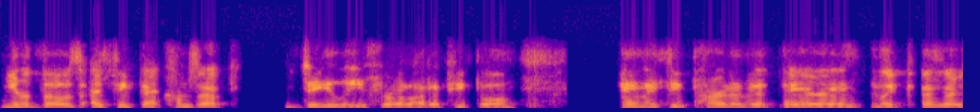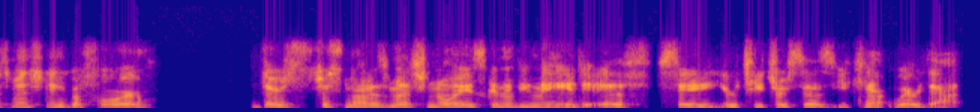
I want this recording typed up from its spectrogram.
you know, those I think that comes up daily for a lot of people. And I think part of it there, like as I was mentioning before, there's just not as much noise going to be made if, say, your teacher says you can't wear that,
